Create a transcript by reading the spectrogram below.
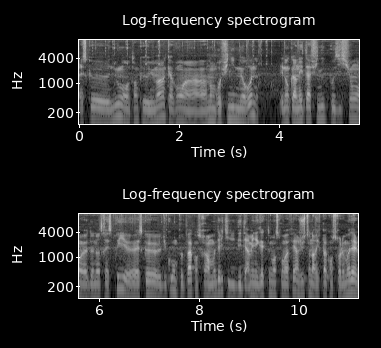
est-ce que nous, en tant qu'humains, qui avons un, nombre fini de neurones, et donc un état fini de position euh, de notre esprit, euh, est-ce que du coup on peut pas construire un modèle qui détermine exactement ce qu'on va faire, juste on n'arrive pas à construire le modèle?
